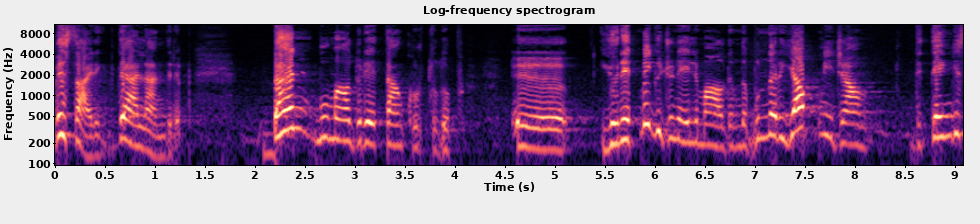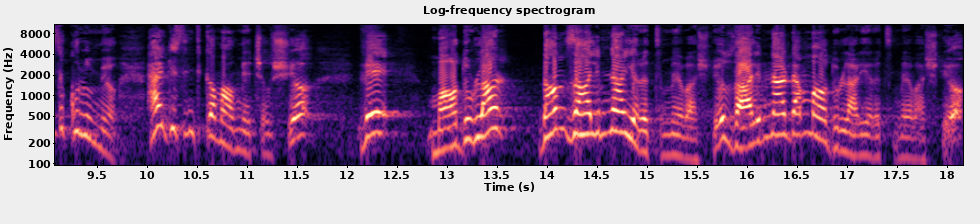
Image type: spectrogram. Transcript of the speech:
vesaire gibi değerlendirip ben bu mağduriyetten kurtulup e, yönetme gücünü elime aldığımda bunları yapmayacağım de- dengesi kurulmuyor. Herkes intikam almaya çalışıyor ve mağdurlardan zalimler yaratılmaya başlıyor. Zalimlerden mağdurlar yaratılmaya başlıyor.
